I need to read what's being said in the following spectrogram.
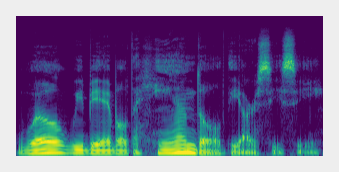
Will we be able to handle the RCC?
